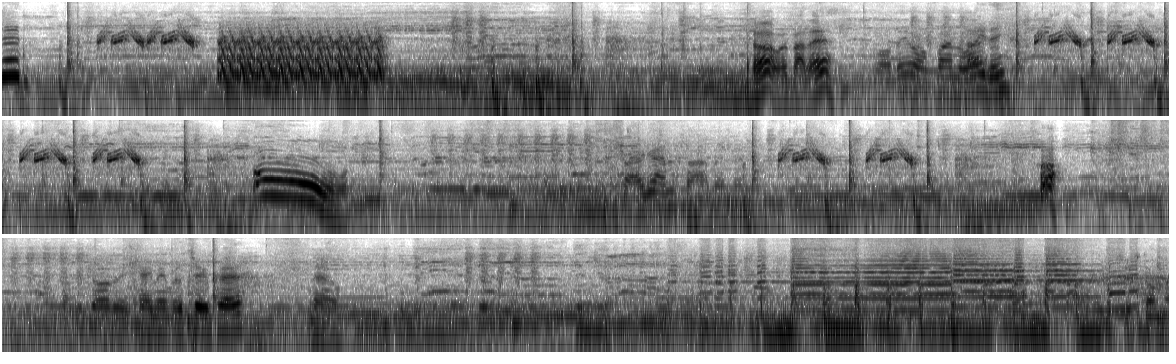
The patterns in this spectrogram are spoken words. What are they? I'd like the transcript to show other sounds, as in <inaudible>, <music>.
what it said. Oh, we're back there. Well, there, I'll find the lady. Oh! Try again. Oh! Not recorded, it came in with a two pair. No. Done.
